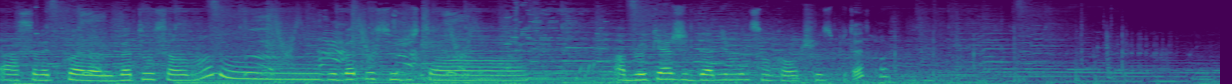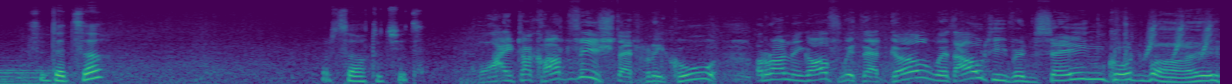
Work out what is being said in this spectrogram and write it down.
Alors ça va être quoi là Le bateau c'est un monde ou le bateau c'est juste un, un blocage et le dernier monde c'est encore autre chose peut-être hein C'est peut-être ça On va le savoir tout de suite. Quite a codfish, that Riku, running off with that girl without even saying goodbye.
